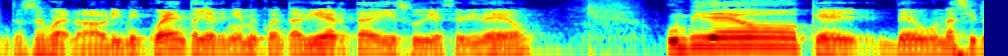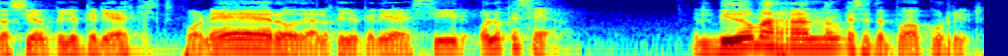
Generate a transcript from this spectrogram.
Entonces, bueno, abrí mi cuenta, ya tenía mi cuenta abierta y subí ese video. Un video que de una situación que yo quería exponer o de algo que yo quería decir o lo que sea. El video más random que se te pueda ocurrir.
